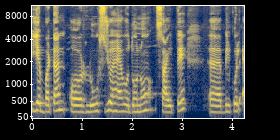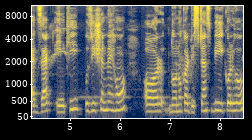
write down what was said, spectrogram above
ये बटन और लूप्स जो हैं वो दोनों साइड पे बिल्कुल एग्जैक्ट एक ही पोजीशन में हो और दोनों का डिस्टेंस भी इक्वल हो।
